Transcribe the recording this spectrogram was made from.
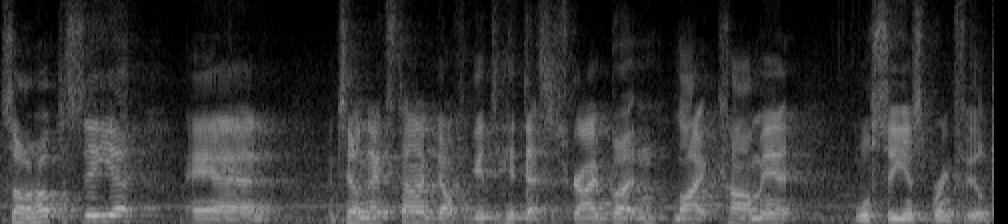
So I hope to see you. And until next time, don't forget to hit that subscribe button, like, comment. We'll see you in Springfield.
